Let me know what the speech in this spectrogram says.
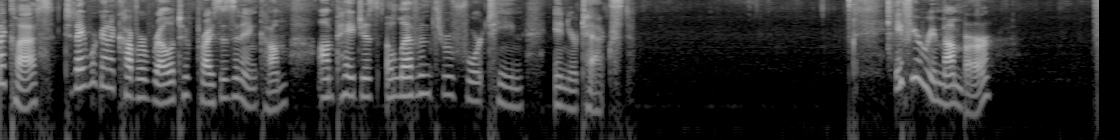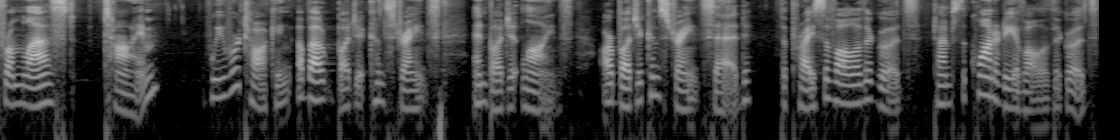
Hi class, today we're going to cover relative prices and income on pages 11 through 14 in your text. If you remember from last time, we were talking about budget constraints and budget lines. Our budget constraint said the price of all other goods times the quantity of all other goods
